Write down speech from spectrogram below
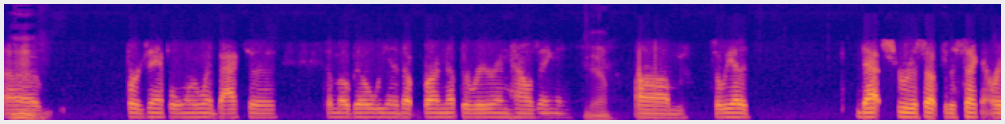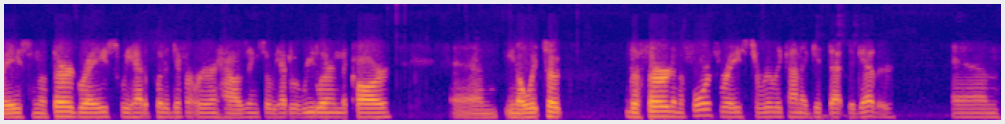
uh for example when we went back to to mobile we ended up burning up the rear end housing and Yeah. um, so we had a, that screwed us up for the second race. And the third race, we had to put a different rear end housing, so we had to relearn the car. And you know, it took the third and the fourth race to really kind of get that together. And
